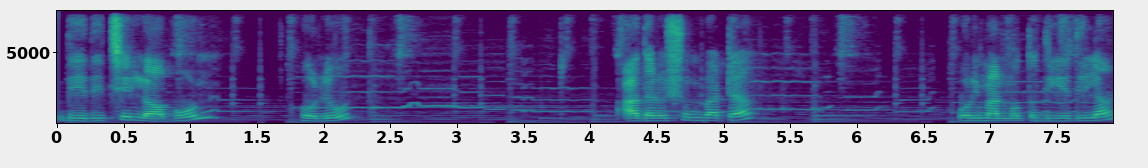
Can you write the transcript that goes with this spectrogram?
দিয়ে দিচ্ছি লবণ, হলুদ, আদা, রসুন বাটা, পরিমাণ মতো দিয়ে দিলাম।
